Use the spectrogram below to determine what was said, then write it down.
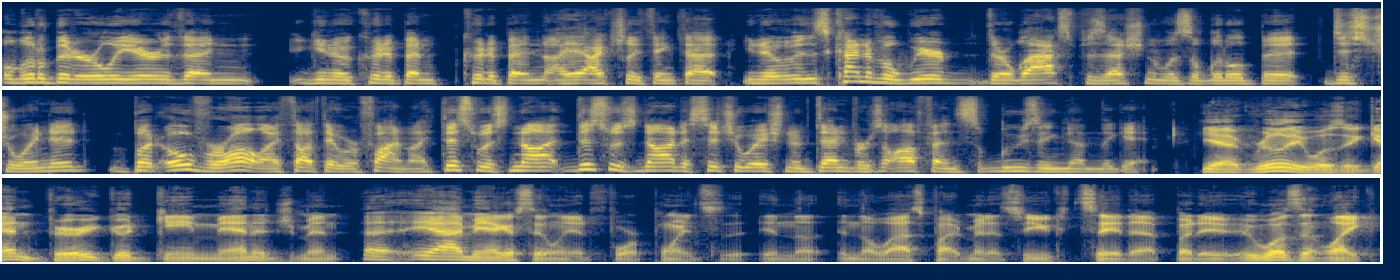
a little bit earlier than you know could have been could have been i actually think that you know it was kind of a weird their last possession was a little bit disjointed but overall i thought they were fine like this was not this was not a situation of denver's offense losing them the game yeah it really was again very good game management uh, yeah i mean i guess they only had four points in the in the last five minutes so you could say that but it, it wasn't like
